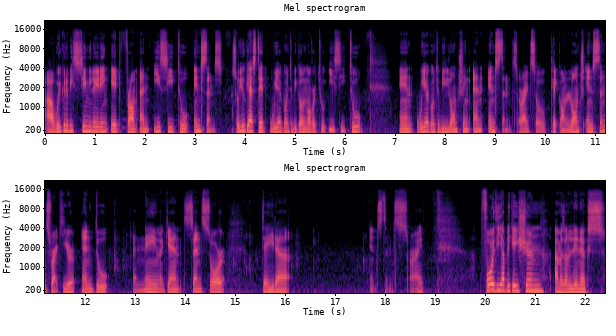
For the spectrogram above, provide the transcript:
Uh, we're going to be simulating it from an EC2 instance. So you guessed it, we are going to be going over to EC2 and we are going to be launching an instance. All right, so click on launch instance right here and do a name again, sensor data instance. All right. For the application, Amazon Linux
